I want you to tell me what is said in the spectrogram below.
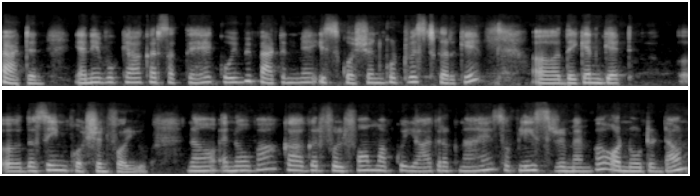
पैटर्न यानी वो क्या कर सकते हैं कोई भी पैटर्न में इस क्वेश्चन को ट्विस्ट करके they can get the same question for you now ANOVA का अगर फुल फॉर्म आपको याद रखना है सो प्लीज़ रिमेंबर और note it down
